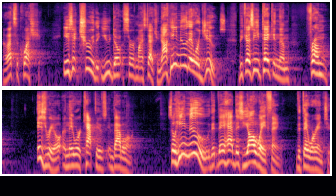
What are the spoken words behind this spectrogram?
Now that's the question. Is it true that you don't serve my statue? Now he knew they were Jews because he had taken them from Israel and they were captives in Babylon. So he knew that they had this Yahweh thing that they were into.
